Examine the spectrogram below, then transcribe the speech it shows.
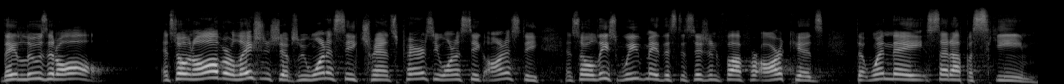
they lose it all. And so, in all of our relationships, we want to seek transparency, we want to seek honesty. And so, at least we've made this decision for our kids that when they set up a scheme,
